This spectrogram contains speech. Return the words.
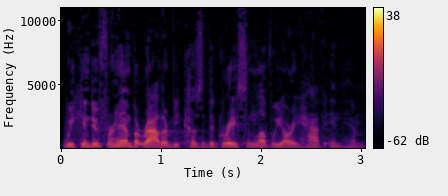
we can do for Him, but rather because of the grace and love we already have in Him.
